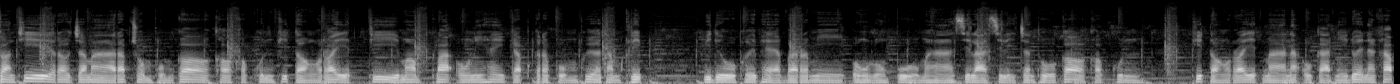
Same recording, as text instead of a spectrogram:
ก่อนที่เราจะมารับชมผมก็ขอขอบคุณพี่ตองร้อยเอ็ดที่มอบพระองค์นี้ให้กับกระผมเพื่อทำคลิป วิดีโอเผยแผ่บารมีองค์หลวงปู่มหาศิลาสิริจันโทก็ขอบคุณ พี่ตองร้อยเอ็ดมาณโอกาสนี้ด้วยนะครับ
